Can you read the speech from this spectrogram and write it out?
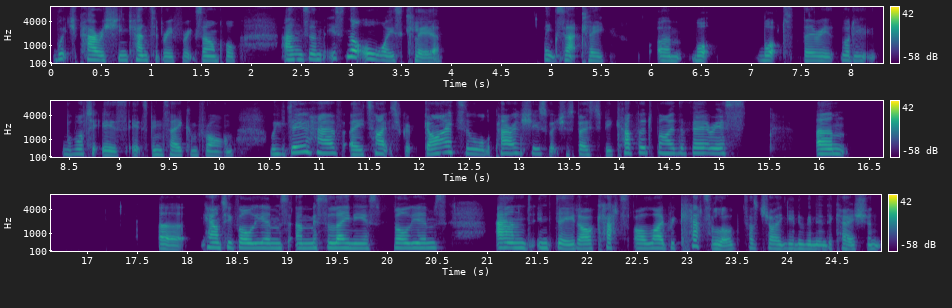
which parish in Canterbury, for example? And um, it's not always clear exactly um, what what there is what it, what it is it's been taken from. We do have a typescript guide to all the parishes which are supposed to be covered by the various um, uh, county volumes and miscellaneous volumes. And indeed our cat our library catalogue does try and give an indication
